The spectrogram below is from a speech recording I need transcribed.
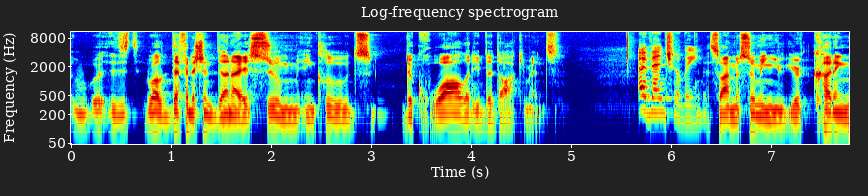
Well, definition done, I assume, includes the quality of the document. Eventually, So I'm assuming you, you're cutting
